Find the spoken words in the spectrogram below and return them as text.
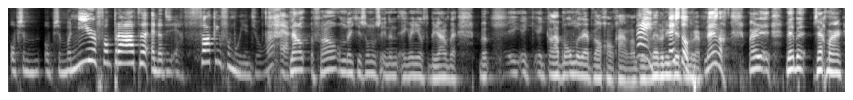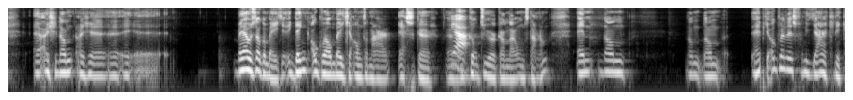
op zijn, op zijn manier van praten. En dat is echt fucking vermoeiend, jongen. Echt. Nou, vooral omdat je soms in een. Ik weet niet of het bij jou. Bij, ik, ik, ik laat mijn onderwerp wel gewoon gaan. Want Nee, we hebben nu nee, dit stop. onderwerp. Nee, wacht. Maar eh, we hebben zeg maar. eh, Als je dan. Als je, eh, bij jou is het ook een beetje. Ik denk ook wel een beetje ambtenaar-eske Ja. cultuur kan daar ontstaan. En dan, dan, dan heb je ook wel eens van die jaarknik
